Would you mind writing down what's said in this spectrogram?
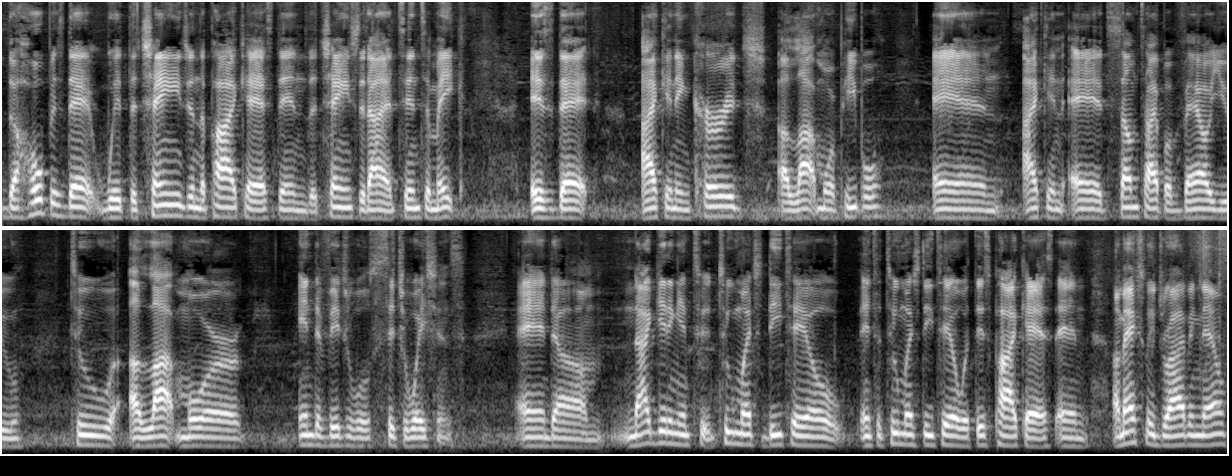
the hope is that with the change in the podcast and the change that I intend to make, is that I can encourage a lot more people and I can add some type of value to a lot more individual situations. And um, not getting into too much detail into too much detail with this podcast. And I'm actually driving now,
